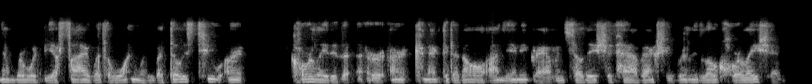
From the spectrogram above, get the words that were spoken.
number would be a five with a one one but those two aren't correlated or aren't connected at all on the Enneagram. And so they should have actually really low correlation.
